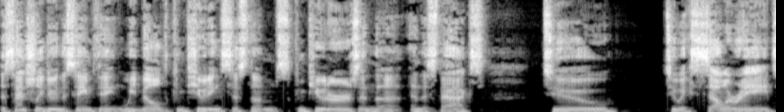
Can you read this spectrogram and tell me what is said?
essentially doing the same thing. We build computing systems, computers, and the and the stacks to to accelerate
